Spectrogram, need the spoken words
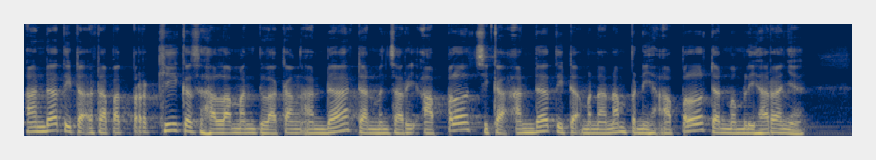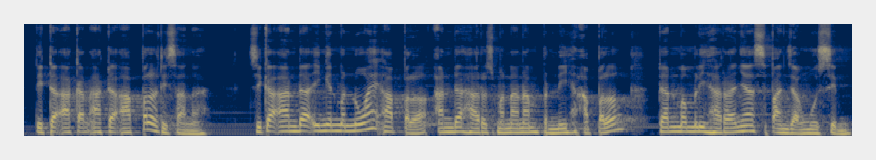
Anda tidak dapat pergi ke halaman belakang Anda dan mencari apel jika Anda tidak menanam benih apel dan memeliharanya tidak akan ada apel di sana. Jika Anda ingin menuai apel, Anda harus menanam benih apel dan memeliharanya sepanjang musim.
